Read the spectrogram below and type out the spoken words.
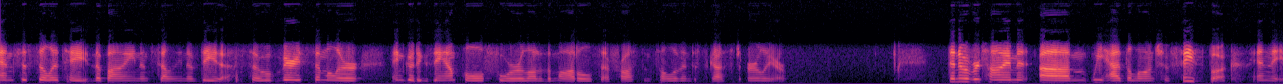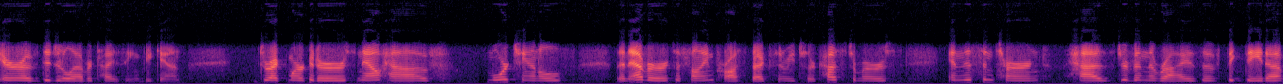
and facilitate the buying and selling of data. So very similar and good example for a lot of the models that Frost and Sullivan discussed earlier. Then over time, um, we had the launch of Facebook, and the era of digital advertising began. Direct marketers now have more channels than ever to find prospects and reach their customers. And this in turn has driven the rise of big data,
